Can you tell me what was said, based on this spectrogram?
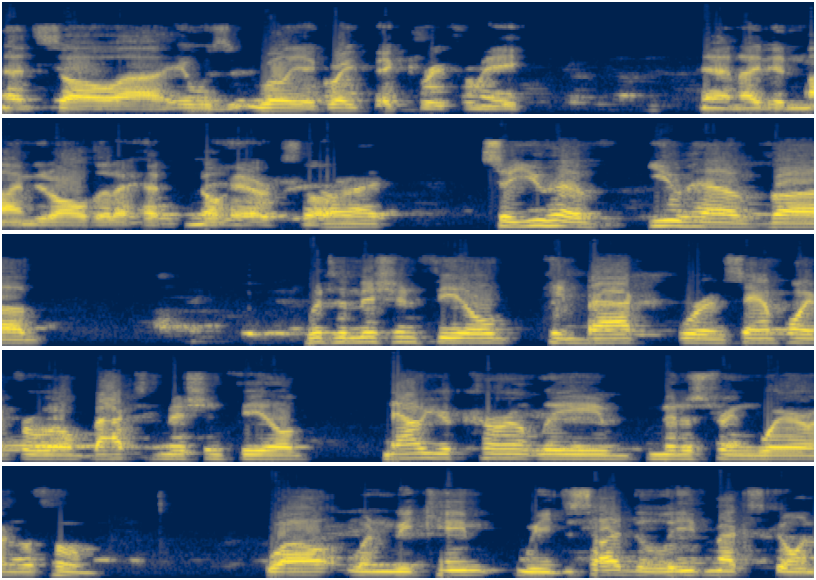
and so uh, it was really a great victory for me. And I didn't mind at all that I had no hair. So. All right. So you have you have uh, went to the mission field, came back. We're in Sandpoint for a while. Back to the mission field. Now you're currently ministering where and with whom? Well, when we came, we decided to leave Mexico in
